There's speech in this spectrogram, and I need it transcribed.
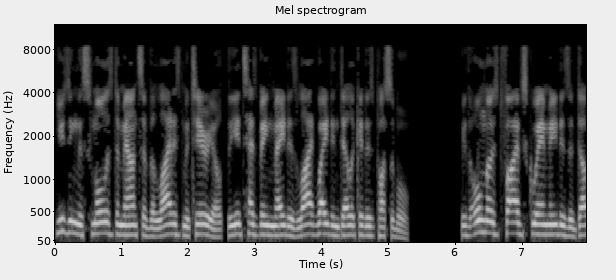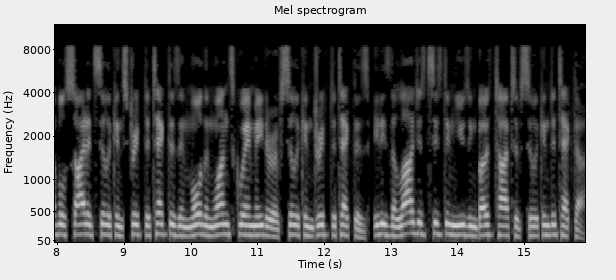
Using the smallest amounts of the lightest material, the ITS has been made as lightweight and delicate as possible. With almost 5 square meters of double-sided silicon strip detectors and more than 1 square meter of silicon drift detectors, it is the largest system using both types of silicon detector.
